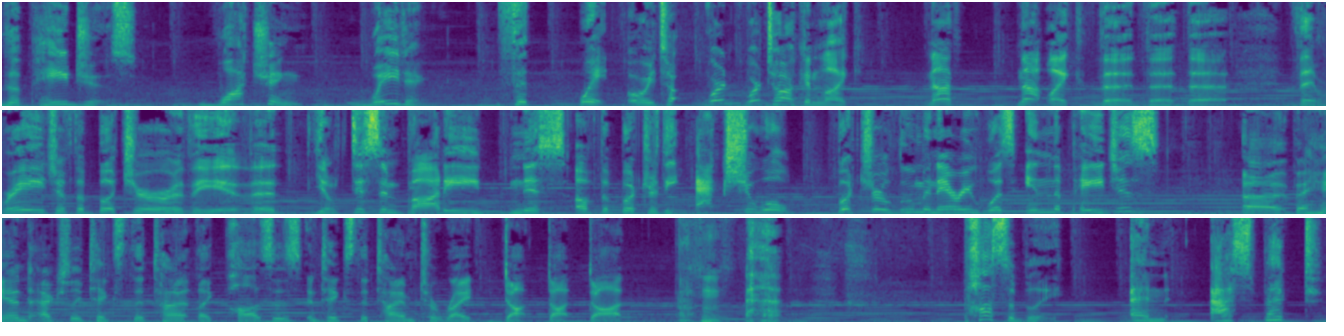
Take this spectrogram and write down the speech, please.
the pages. watching, waiting. The wait, are we ta- we're we're talking like not not like the the the the rage of the butcher or the the you know disembodiedness of the butcher. The actual butcher luminary was in the pages. Uh, the hand actually takes the time, like pauses and takes the time to write dot dot dot. Possibly an aspect,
